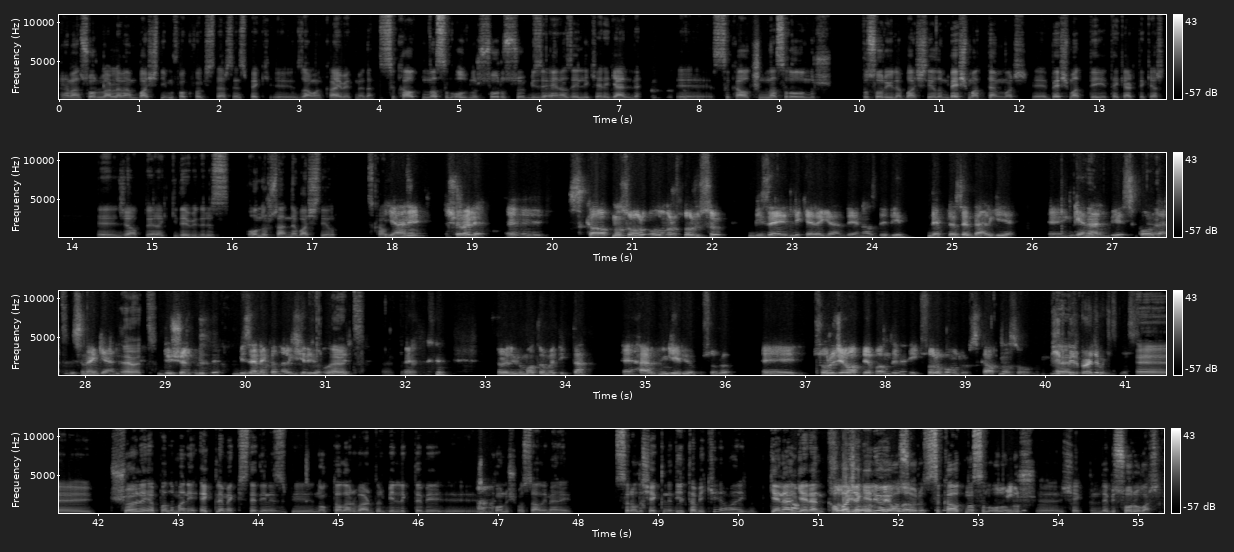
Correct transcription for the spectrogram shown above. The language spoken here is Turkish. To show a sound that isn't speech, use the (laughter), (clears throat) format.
hemen sorularla ben başlayayım ufak ufak isterseniz pek e, zaman kaybetmeden. Scout nasıl olunur sorusu bize en az 50 kere geldi. E, Scout nasıl olunur? Bu soruyla başlayalım. 5 maddem var. 5 e, maddeyi teker teker e, cevaplayarak gidebiliriz. Onur senle başlayalım. Scout yani şöyle e, Scout nasıl olunur sorusu bize 50 kere geldi en az dediğim Deplase dergiye. E, genel evet. bir spor evet. dergisine geldi. Evet. Düşün bize bize ne kadar geliyor olabilir. Evet. evet. (laughs) Öyle bir matematikten e, her gün geliyor bu soru. E, soru cevap yapalım dedin. İlk soru bu mudur? Scout nasıl oldu? Bir evet. bir böyle mi gideceğiz? Ee, şöyle yapalım hani eklemek istediğiniz e, noktalar vardır. Birlikte bir e, konuşma sağlayayım. Yani sıralı şeklinde değil tabii ki ama genel tamam. gelen kabaca Soruyu geliyor ya o soru. Scout nasıl olunur e, şeklinde bir soru var.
